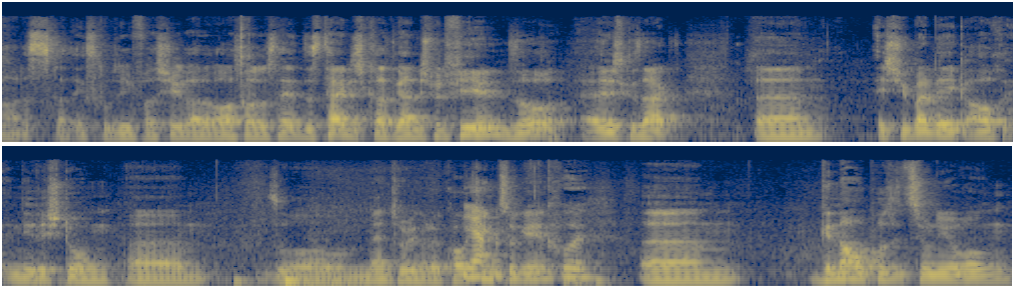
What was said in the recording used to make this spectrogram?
oh, das ist gerade exklusiv, was ich hier gerade raushaue, das, das teile ich gerade gar nicht mit vielen, so ehrlich gesagt. Ähm, ich überlege auch in die Richtung ähm, so Mentoring oder Coaching Ja, zu gehen. Cool. Ähm, genaue Positionierung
